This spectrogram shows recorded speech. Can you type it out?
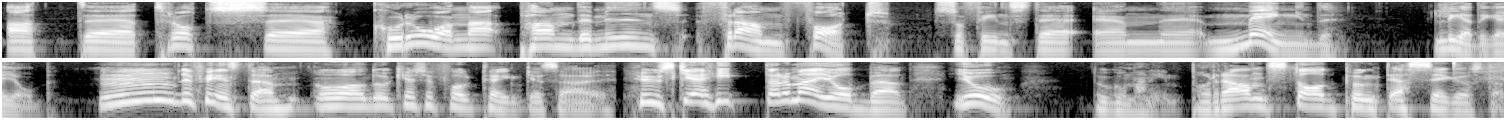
att eh, trots eh, coronapandemins framfart så finns det en eh, mängd lediga jobb. Mm, det finns det. Och då kanske folk tänker så här, hur ska jag hitta de här jobben? Jo, då går man in på randstad.se Gusten.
